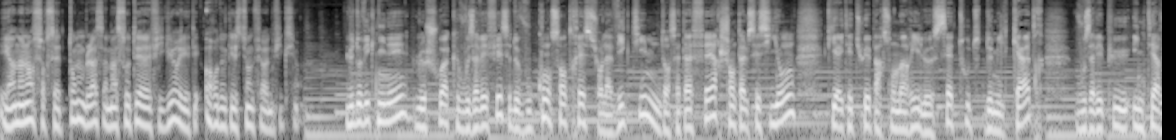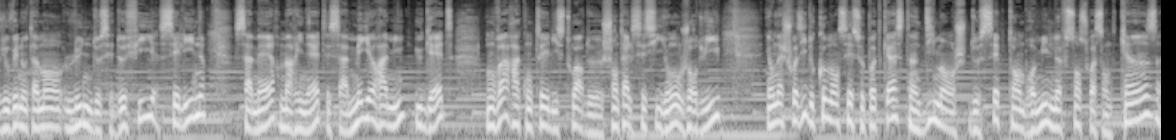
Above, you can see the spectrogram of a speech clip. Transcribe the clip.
Et en allant sur cette tombe, là, ça m'a sauté à la figure, il était hors de question de faire une fiction. Ludovic Ninet, le choix que vous avez fait, c'est de vous concentrer sur la victime dans cette affaire, Chantal Cessillon, qui a été tuée par son mari le 7 août 2004. Vous avez pu interviewer notamment l'une de ses deux filles, Céline, sa mère, Marinette, et sa meilleure amie, Huguette. On va raconter l'histoire de Chantal Cessillon aujourd'hui. Et on a choisi de commencer ce podcast un dimanche de septembre 1975.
